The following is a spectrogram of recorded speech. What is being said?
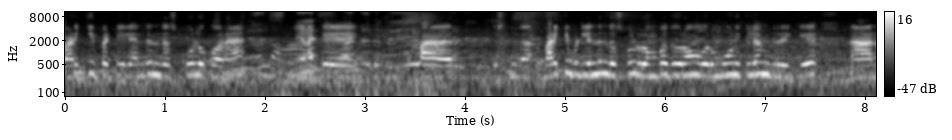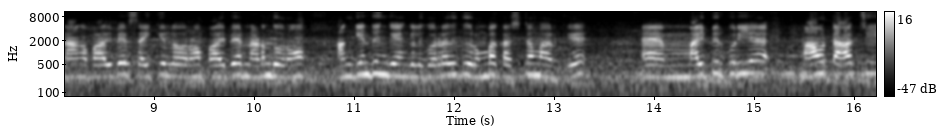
வடக்கிப்பட்டியிலேருந்து இந்த ஸ்கூலுக்கு வரேன் எனக்கு ப இந்த வடக்கிப்பட்டிலேருந்து இந்த ஸ்கூல் ரொம்ப தூரம் ஒரு மூணு கிலோமீட்டர் இருக்குது நாங்கள் பாதி பேர் சைக்கிளில் வரோம் பாதி பேர் நடந்து வரோம் அங்கேருந்து இங்கே எங்களுக்கு வர்றதுக்கு ரொம்ப கஷ்டமாக இருக்குது மதிப்பிற்குரிய மாவட்ட ஆட்சி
